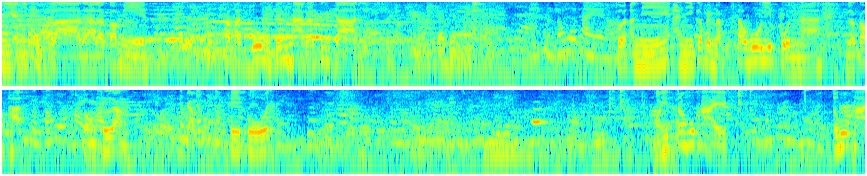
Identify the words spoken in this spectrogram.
นี่อันนี้คือปลานะ แล้วก็มีข้าวผัดกุ้ง ซึ่งหายไปแล้วครึ่งจาน เหมือนเต้าหู้ไทยเลยเนาะส่วนอันนี้อันนี้ก็เป็นแบบเต้าหู้ญี่ปุ่นนะ แล้วก็ผัด เหมือนเต้าหู้ไข่ทรงเครื่องกับซีฟู้ด อ๋อนี่เต้าหู้ไข่เต้าหู้ไข่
